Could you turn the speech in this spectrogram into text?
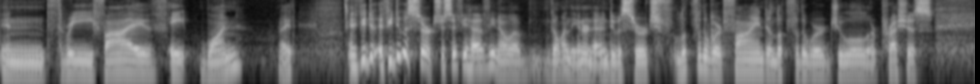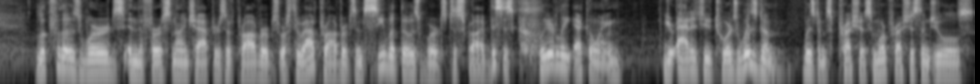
in 3, 5, 8, 1, right? And if you do if you do a search, just if you have you know a, go on the internet and do a search, look for the word find and look for the word jewel or precious. Look for those words in the first nine chapters of Proverbs or throughout Proverbs and see what those words describe. This is clearly echoing your attitude towards wisdom. Wisdom's precious, more precious than jewels,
